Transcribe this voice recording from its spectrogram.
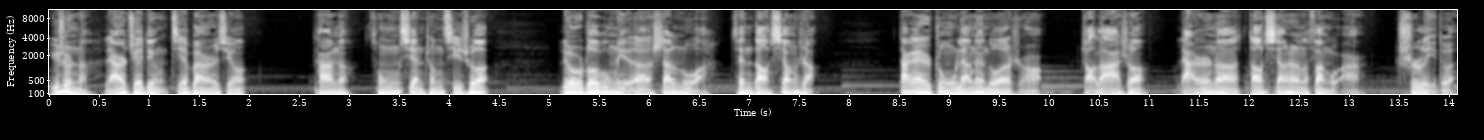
于是呢，俩人决定结伴而行。他呢从县城骑车六十多公里的山路啊，先到乡上。大概是中午两点多的时候，找到阿生，俩人呢到乡上的饭馆吃了一顿。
